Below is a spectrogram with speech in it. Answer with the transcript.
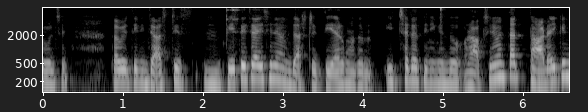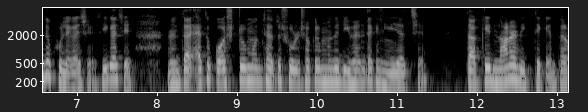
চলছে। তবে তিনি জাস্টিস পেতে চাইছেন এবং জাস্টিস দেওয়ার মতন ইচ্ছাটা তিনি কিন্তু রাখছেন এবং তার তারাই কিন্তু খুলে গেছে, ঠিক আছে? তার এত কষ্টর মধ্যে, এত শোলশকের মধ্যে ডিভাইন তাকে নিয়ে যাচ্ছে। তাকে নানা দিক থেকে তার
